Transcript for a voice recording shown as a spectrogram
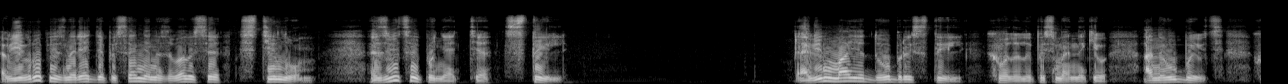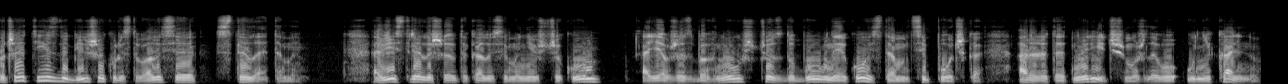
а в Європі знаряддя писання називалося стілом. Звідси поняття стиль. А він має добрий стиль, хвалили письменників, а не убивць, хоча ті здебільшого користувалися стилетами. А вістря лише втикалося мені в щоку, а я вже збагнув, що здобув не якогось там ціпочка, а раритетну річ, можливо, унікальну,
